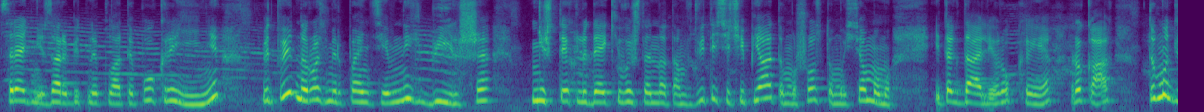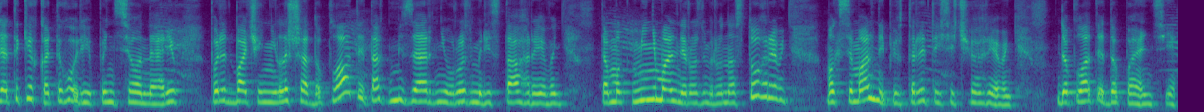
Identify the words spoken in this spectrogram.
середньої заробітної плати по Україні. Відповідно, розмір пенсії в них більше, ніж тих людей, які вийшли на там в 2005, 2006, 2007 і так далі роки, роках. Тому для таких категорій пенсіонерів передбачені лише доплати, так мізерні у розмірі 100 гривень. Там мінімальний розмір у нас 100 гривень, максимальний півтори тисячі гривень доплати до пенсії.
